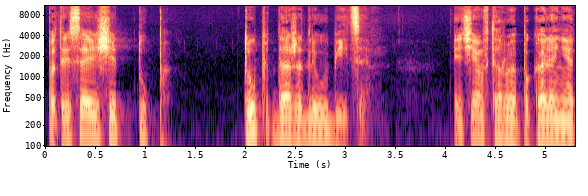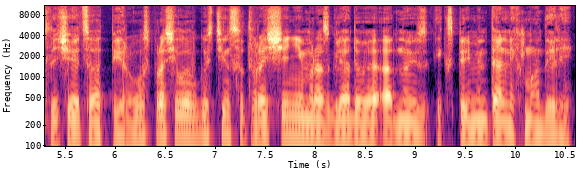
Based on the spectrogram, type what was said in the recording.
потрясающе туп. Туп даже для убийцы. «И чем второе поколение отличается от первого?» — спросил Августин с отвращением, разглядывая одну из экспериментальных моделей.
